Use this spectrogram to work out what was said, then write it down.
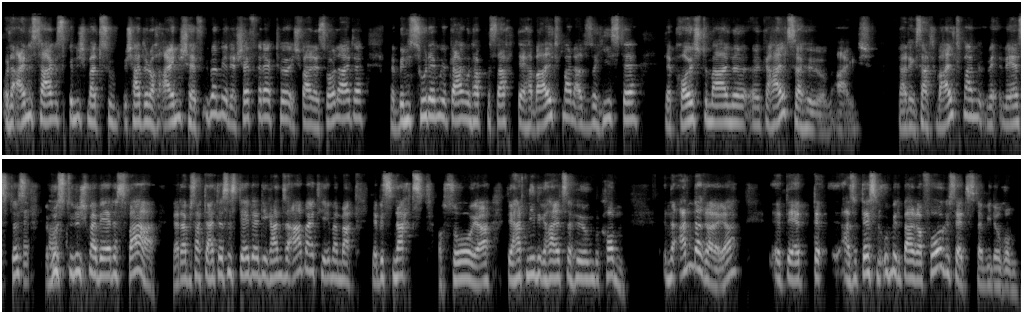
Und eines Tages bin ich mal zu, ich hatte noch einen Chef über mir, den Chefredakteur, ich war Ressortleiter, da bin ich zu dem gegangen und habe gesagt, der Herr Waldmann, also so hieß der, der bräuchte mal eine äh, Gehaltserhöhung eigentlich. Da hat er gesagt, Waldmann, wer, wer ist das? Er wusste nicht mal, wer das war. Ja, da habe ich gesagt, das ist der, der die ganze Arbeit hier immer macht. Der bis nachts, ach so, ja, der hat nie eine Gehaltserhöhung bekommen. Ein anderer, ja, der, der, also dessen unmittelbarer Vorgesetzter wiederum,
